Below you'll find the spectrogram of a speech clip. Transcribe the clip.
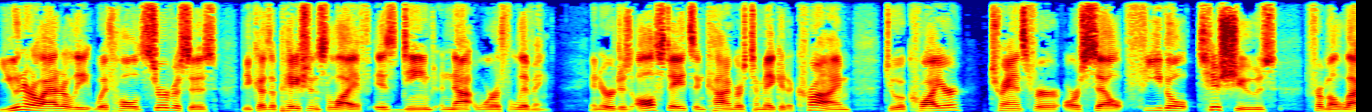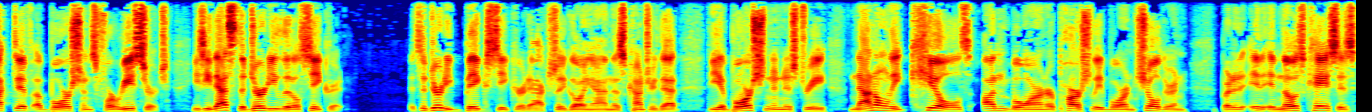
unilaterally withhold services because a patient's life is deemed not worth living and urges all states and Congress to make it a crime to acquire, transfer, or sell fetal tissues from elective abortions for research. You see, that's the dirty little secret. It's a dirty big secret, actually, going on in this country that the abortion industry not only kills unborn or partially born children, but in, in those cases,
